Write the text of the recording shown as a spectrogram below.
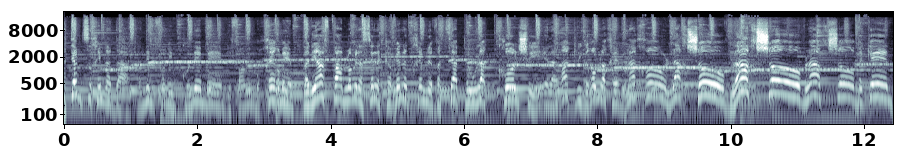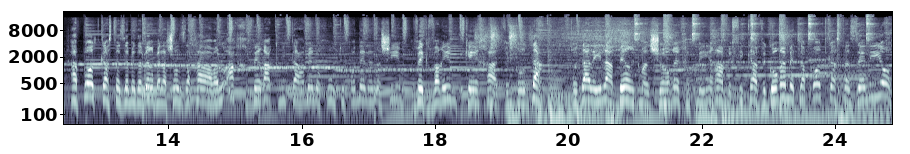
אתם צריכים לדעת. אני לפעמים קונה מהם, לפעמים מוכר מהם, ואני אף פעם לא מנסה לכוון אתכם לבצע פעולה כלשהי, אלא רק לגרום לכם, נכון, לחשוב, לחשוב, לחשוב, וכן, הפודקאסט הזה מדבר בלשון לשון זכר, אבל הוא אך ורק מטעמי נוחות, הוא פונה לנשים וגברים כאחד. ותודה, תודה להילה ברגמן שעורכת, מהירה, מפיקה וגורמת לפודקאסט הזה להיות.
